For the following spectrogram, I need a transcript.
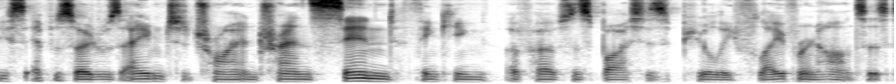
This episode was aimed to try and transcend thinking of herbs and spices as purely flavor enhancers.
